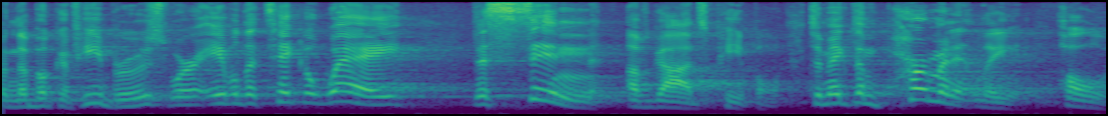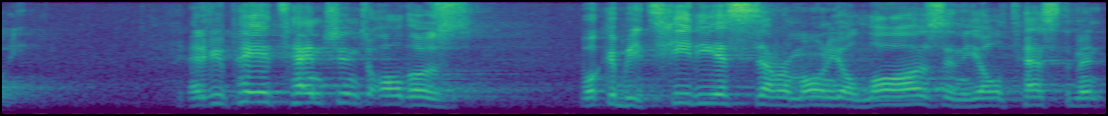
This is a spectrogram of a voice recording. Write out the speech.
from the book of Hebrews, were able to take away the sin of God's people, to make them permanently holy. And if you pay attention to all those, what can be tedious ceremonial laws in the Old Testament,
